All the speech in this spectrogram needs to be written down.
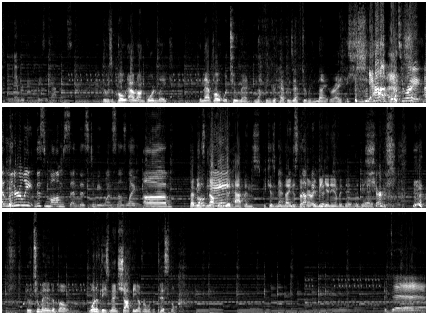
when everything crazy happens. There was a boat out on Gourd Lake. In that boat were two men. Nothing good happens after midnight, right? yeah, that's right. I literally, this mom said this to me once, and I was like, um, That means Okay. nothing good happens because midnight is the very beginning of a day, the day. sure. There were two men in the boat. One of these men shot the other with a pistol. Duh.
